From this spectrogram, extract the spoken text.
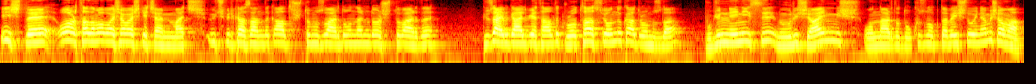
İşte ortalama başa baş geçen bir maç. 3-1 kazandık. 6 şutumuz vardı. Onların 4 şutu vardı. Güzel bir galibiyet aldık. Rotasyonlu kadromuzla. Bugünün en iyisi Nuri Şahin'miş. Onlar da 9.5'te oynamış ama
